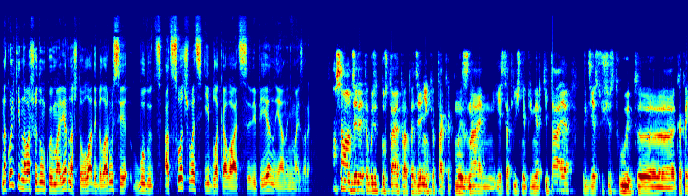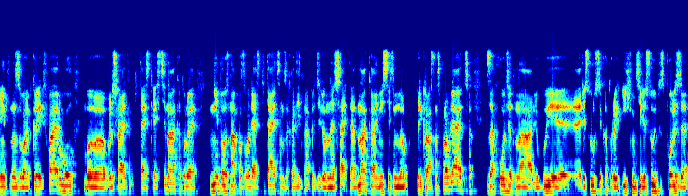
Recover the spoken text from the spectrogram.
Наколькі, на вашу думку, імаверна, што ўлады Беларусі будуць адсочваць і блакаваць VPN і ананімайзеры? На самом деле это будет пустая трата денег, так как мы знаем, есть отличный пример Китая, где существует, э, как они это называют, Great Firewall, большая там китайская стена, которая не должна позволять китайцам заходить на определенные сайты. Однако они с этим прекрасно справляются, заходят на любые ресурсы, которые их интересуют, используя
